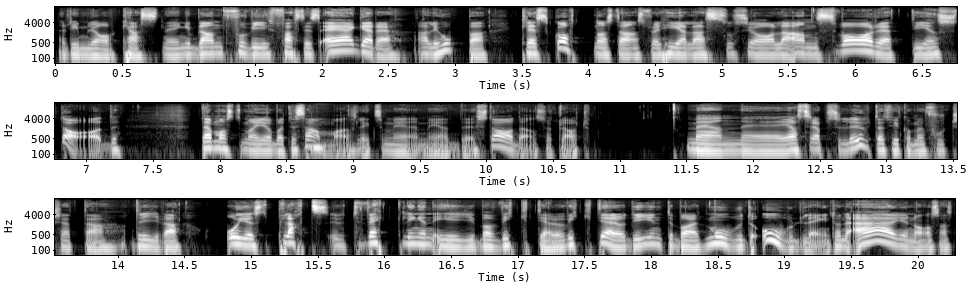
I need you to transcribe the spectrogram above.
en rimlig avkastning. Ibland får vi fastighetsägare allihopa klä skott någonstans för hela sociala ansvaret i en stad. Där måste man jobba tillsammans liksom med, med staden såklart. Men eh, jag ser absolut att vi kommer fortsätta driva och just platsutvecklingen är ju bara viktigare och viktigare. Och det är ju inte bara ett modord längre, utan det är ju någonstans.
